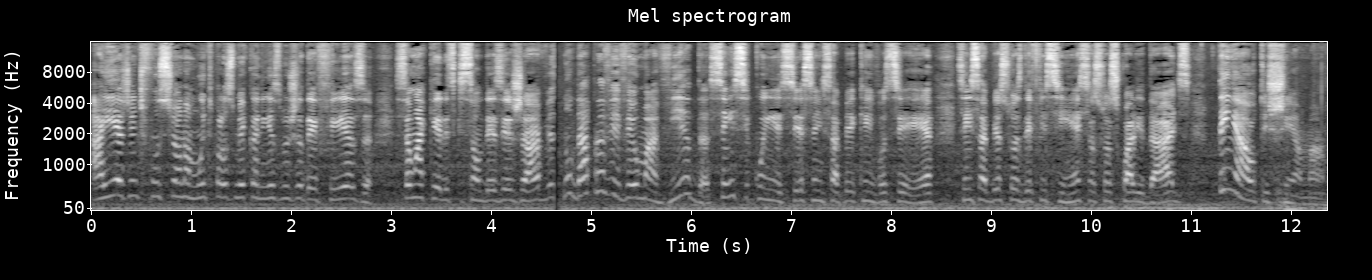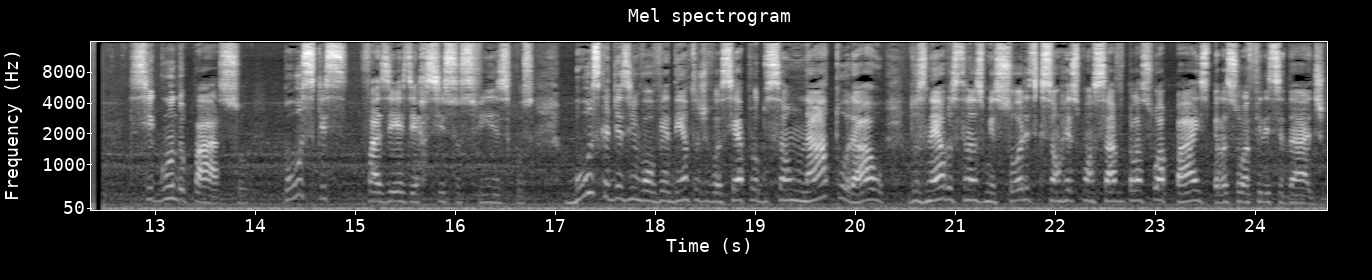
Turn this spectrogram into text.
Aí a gente funciona muito pelos mecanismos de defesa. São aqueles que são desejáveis. Não dá para viver uma vida sem se conhecer, sem saber quem você é, sem saber suas deficiências, suas qualidades. Tenha autoestima. Segundo passo, busque fazer exercícios físicos, busca desenvolver dentro de você a produção natural dos neurotransmissores que são responsáveis pela sua paz, pela sua felicidade.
